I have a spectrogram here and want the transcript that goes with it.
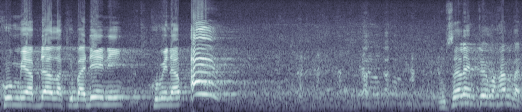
kumi Abdallah Kibadeni, kumi na ah! Mtume Muhammad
